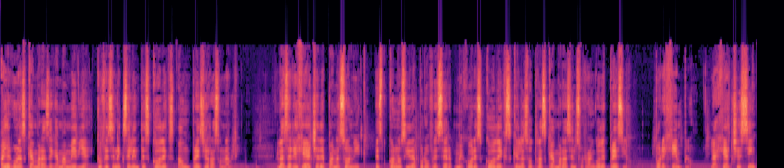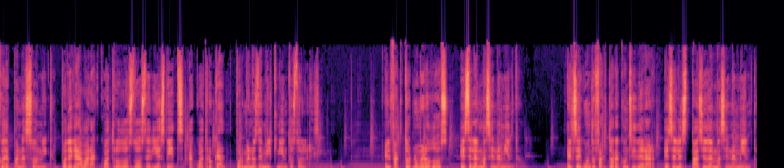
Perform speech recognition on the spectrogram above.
Hay algunas cámaras de gama media que ofrecen excelentes códecs a un precio razonable. La serie GH de Panasonic es conocida por ofrecer mejores códecs que las otras cámaras en su rango de precio. Por ejemplo, la GH5 de Panasonic puede grabar a 422 de 10 bits a 4K por menos de 1.500 dólares. El factor número 2 es el almacenamiento. El segundo factor a considerar es el espacio de almacenamiento.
